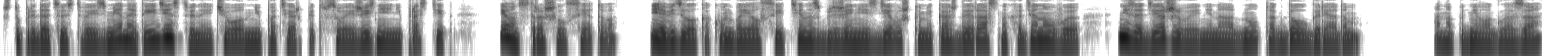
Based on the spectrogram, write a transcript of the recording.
что предательство и измена — это единственное, чего он не потерпит в своей жизни и не простит. И он страшился этого. Я видела, как он боялся идти на сближение с девушками каждый раз, находя новую, не задерживая ни на одну так долго рядом. Она подняла глаза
